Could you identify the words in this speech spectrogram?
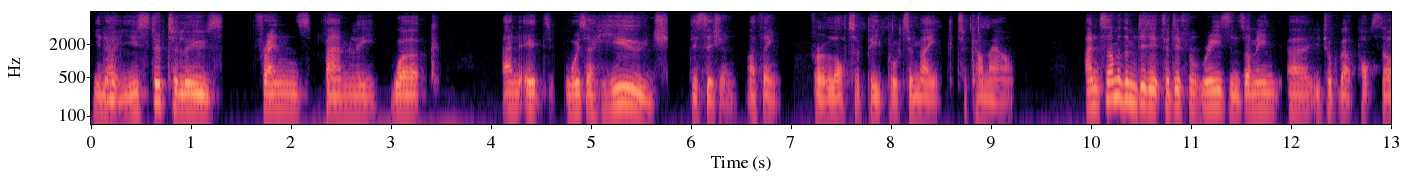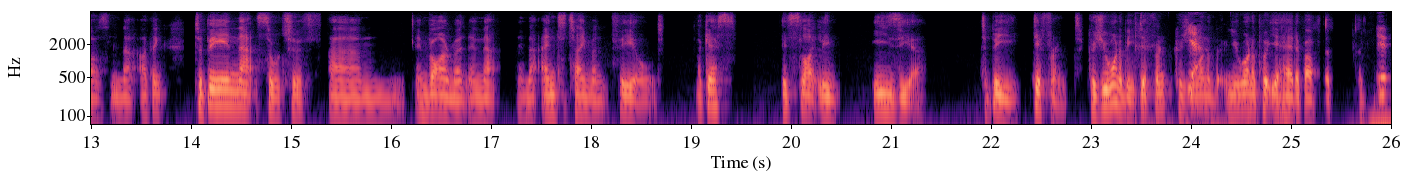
You know mm. you stood to lose friends family work. And it was a huge decision i think for a lot of people to make to come out. And some of them did it for different reasons. I mean uh, you talk about pop stars and that. I think to be in that sort of um, environment in that in that entertainment field i guess it's slightly easier to be different because you want to be different because you yeah. want to you want to put your head above the. If,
